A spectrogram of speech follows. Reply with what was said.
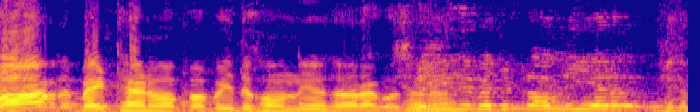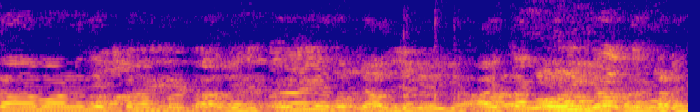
ਬਾਹਰ ਬੈਠਿਆਂ ਨੂੰ ਆਪਾਂ ਬਈ ਦਿਖਾਉਂਦੇ ਆ ਸਾਰਾ ਕੁਝ ਹਨਾ। ਇਹਦੇ ਵਿੱਚ ਟਰਾਲੀ ਯਾਰ ਜਗਰਾਮ ਵਾਲਿਆਂ ਦੀ ਇੱਕ ਨੰਬਰ ਟਰਾਲੀ ਸੀ, ਪਹਿਲੀਆਂ ਤੋਂ ਚੱਲਦੀ ਆਈ ਆ। ਅੱਜ ਤੱਕ ਉਹੀ ਆ ਆਪਣੇ ਕੋਲੇ।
